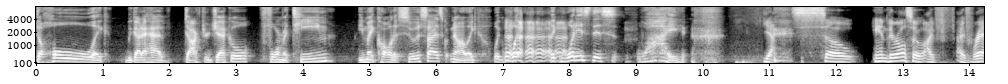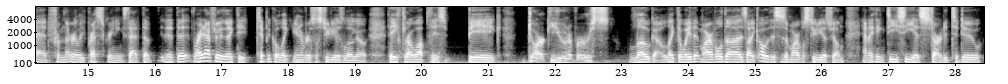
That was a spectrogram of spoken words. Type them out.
the whole like we got to have Doctor Jekyll form a team you might call it a suicide squad. No, like like what like what is this? Why? yeah. So and they're also I've I've read from the early press screenings that the, that the right after like the typical like Universal Studios logo, they throw up this big dark universe logo, like the way that Marvel does, like, oh, this is a Marvel Studios film. And I think DC has started to do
